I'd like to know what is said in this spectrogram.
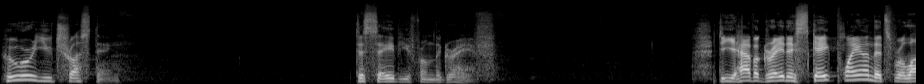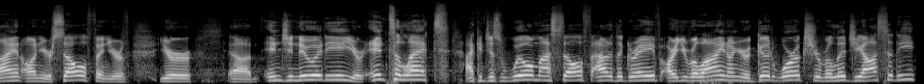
Who are you trusting to save you from the grave? Do you have a great escape plan that's reliant on yourself and your, your uh, ingenuity, your intellect? I can just will myself out of the grave. Are you relying on your good works, your religiosity?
